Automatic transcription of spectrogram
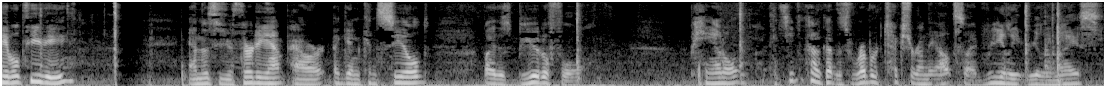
Cable TV, and this is your 30 amp power, again, concealed by this beautiful panel. It's even kind of got this rubber texture on the outside. Really, really nice.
